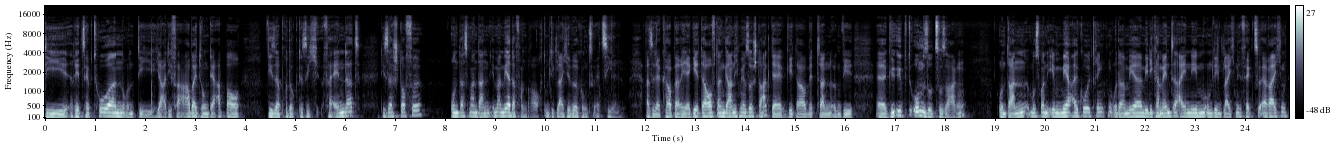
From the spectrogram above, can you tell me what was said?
die Rezeptoren und die, ja, die Verarbeitung, der Abbau dieser Produkte sich verändert, dieser Stoffe, und dass man dann immer mehr davon braucht, um die gleiche Wirkung zu erzielen. Also der Körper reagiert darauf dann gar nicht mehr so stark, der geht damit dann irgendwie äh, geübt um sozusagen. Und dann muss man eben mehr Alkohol trinken oder mehr Medikamente einnehmen, um den gleichen Effekt zu erreichen,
